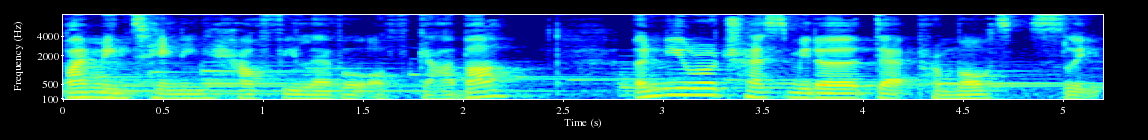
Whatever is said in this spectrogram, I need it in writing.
by maintaining healthy level of GABA, a neurotransmitter that promotes sleep.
